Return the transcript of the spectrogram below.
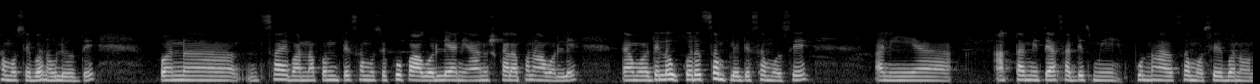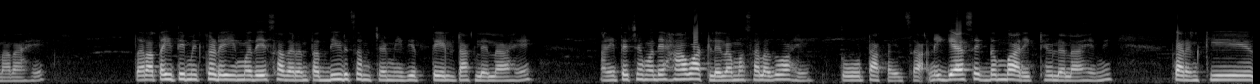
समोसे बनवले होते. पण साहेबांना पण ते समोसे खूप आवडले आणि अनुष्काला पण आवडले. त्यामुळे ते लवकरच संपले ते समोसे. आणि आत्ता मी त्यासाठीच मी पुन्हा समोसे बनवणार आहे. तर आता इथे मी कढईमध्ये साधारणतः दीड चमचा मी ते तेल टाकलेलं आहे. आणि त्याच्यामध्ये हा वाटलेला मसाला जो आहे तो टाकायचा. आणि गॅस एकदम बारीक ठेवलेला आहे मी. कारण की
